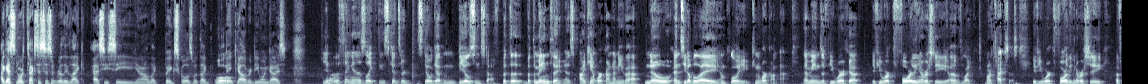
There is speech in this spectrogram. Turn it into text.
I guess North Texas isn't really like SEC, you know, like big schools with like Well- big caliber D one guys. You know, the thing is, like, these kids are still getting deals and stuff. But the but the main thing is, I can't work on any of that. No NCAA employee can work on that. That means if you work at if you work for the University of like North Texas, if you work for the University of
